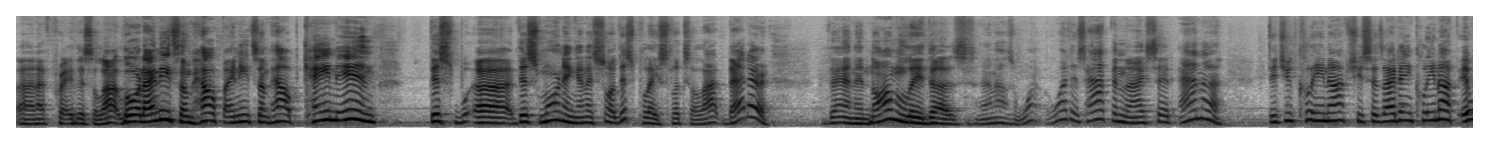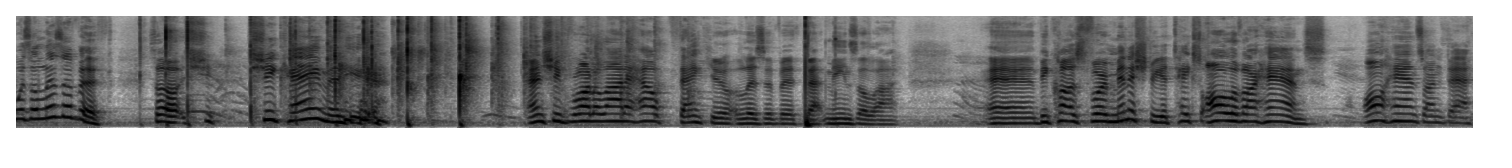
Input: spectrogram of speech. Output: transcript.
uh, and I've prayed this a lot. Lord, I need some help. I need some help. Came in this, uh, this morning, and I saw this place looks a lot better than it normally does. And I was, what, what has happened? And I said, Anna, did you clean up? She says, I didn't clean up. It was Elizabeth. So she, she came in here. And she brought a lot of help. Thank you, Elizabeth. That means a lot. And because for ministry, it takes all of our hands all hands on deck.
